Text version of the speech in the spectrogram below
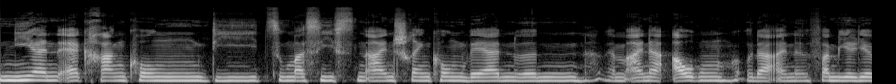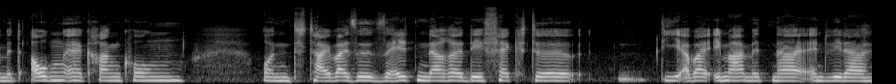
Nierenerkrankungen, die zu massivsten Einschränkungen werden würden. Wir haben eine Augen- oder eine Familie mit Augenerkrankungen und teilweise seltenere Defekte, die aber immer mit einer entweder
